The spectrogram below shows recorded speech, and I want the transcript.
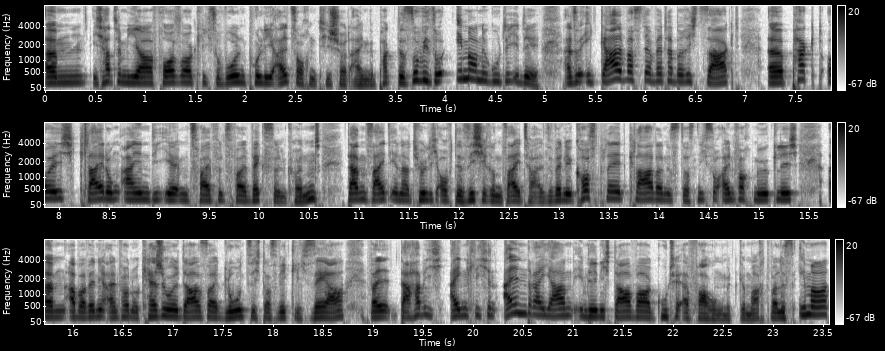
Ähm, ich hatte mir vorsorglich sowohl ein Pulli als auch ein T-Shirt eingepackt. Das ist sowieso immer eine gute Idee. Also egal, was der Wetterbericht sagt, äh, packt euch Kleidung ein, die ihr im Zweifelsfall wechseln könnt. Dann seid ihr natürlich auf der sicheren Seite. Also wenn ihr cosplayt, klar, dann ist das nicht so einfach möglich. Ähm, aber wenn ihr einfach nur casual da seid, lohnt sich das wirklich sehr, weil da habe ich eigentlich in allen drei Jahren, in denen ich da war, gute Erfahrungen mitgemacht, weil es immer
